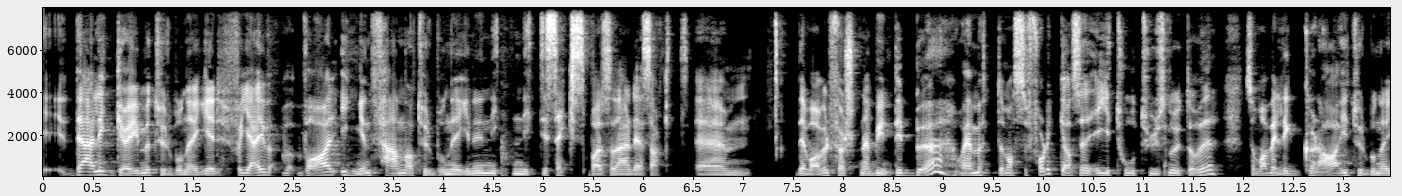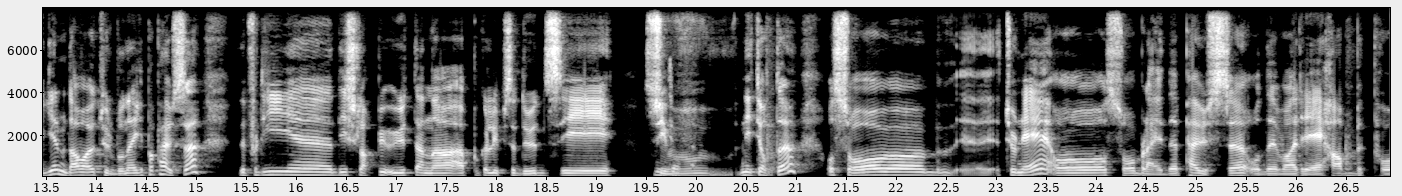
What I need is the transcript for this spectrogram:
det er litt gøy med Turboneger, for jeg var ingen fan av Turboneger i 1996, bare så det er det sagt. Eh, det var vel først når jeg begynte i Bø, og jeg møtte masse folk altså i 2000 og utover, som var veldig glad i Turboneger. Men da var jo Turboneger på pause, fordi eh, de slapp jo ut denne Apokalypse Dudes i 98, og så eh, turné, og så blei det pause, og det var rehab på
